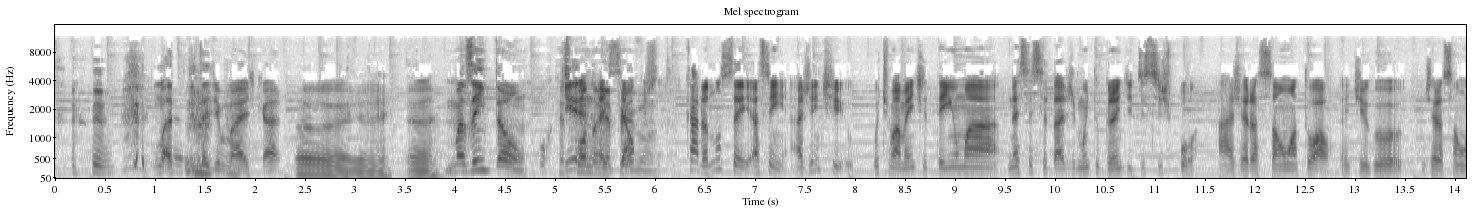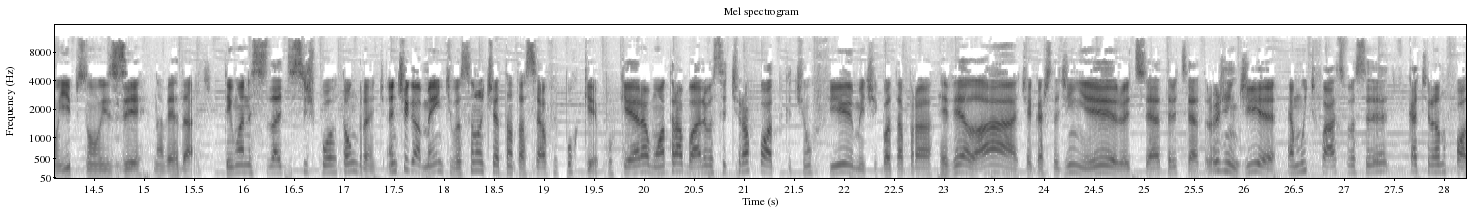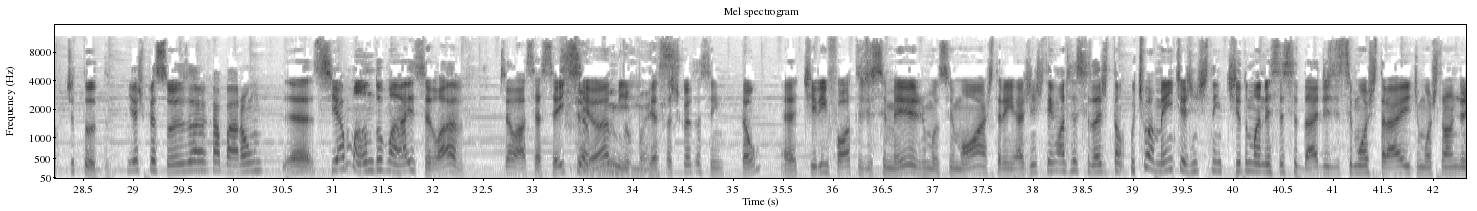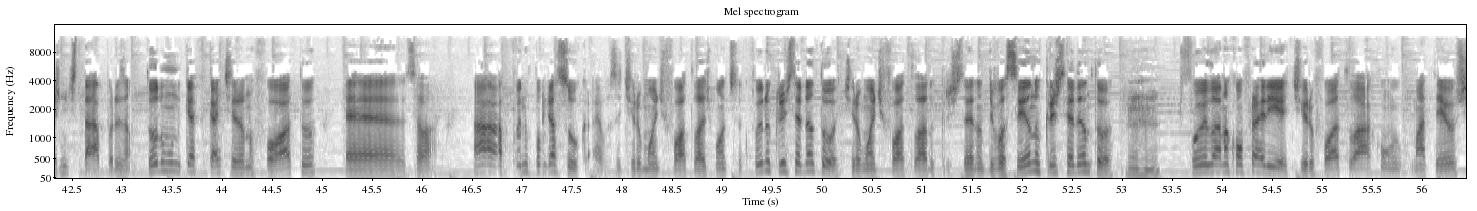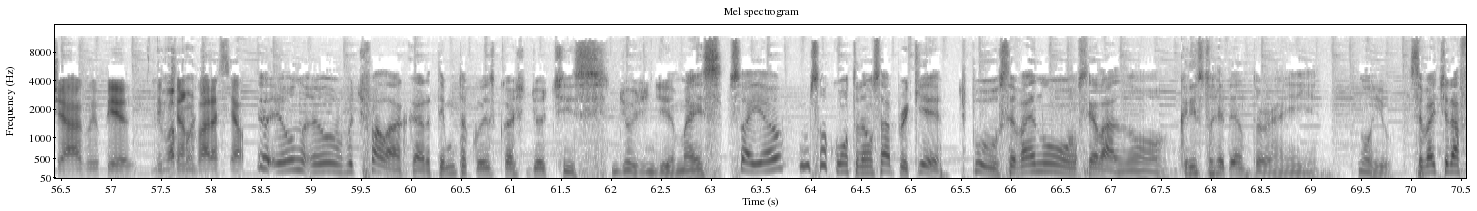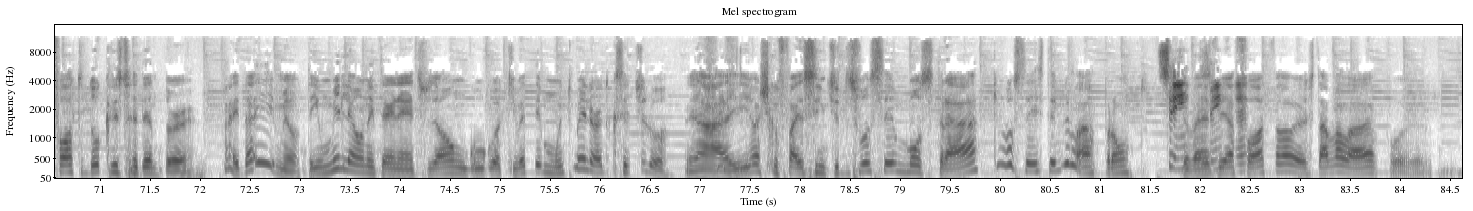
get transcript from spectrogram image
Matuta demais, cara. Ai, ai. É. Mas então, Porque responda a minha selfies- pergunta. Cara, eu não sei. Assim, a gente ultimamente tem uma necessidade muito grande de se expor. A geração atual. Eu digo geração Y e Z, na verdade. Tem uma necessidade de se expor tão grande. Antigamente, você não tinha tanta selfie, por quê? Porque era maior trabalho você tirar foto, porque tinha um filme, tinha que botar pra revelar, tinha que gastar dinheiro, etc, etc. Hoje em dia, é muito fácil você ficar tirando foto de tudo. E as pessoas acabaram é, se amando mais, sei lá, sei lá, se aceite, Se se, ame, essas coisas assim. Então, é, tirem fotos de si mesmo, se mostrem. A gente tem uma necessidade tão. Ultimamente a gente tem tido uma necessidade de se mostrar e de mostrar onde a gente tá, por exemplo. Todo mundo quer ficar tirando foto, é, sei lá. Ah, foi no Pão de Açúcar. Aí você tira um monte de foto lá de Pão de Açúcar. Foi no Cristo Redentor. Tira um monte de foto lá do Cristo Redentor. De você no Cristo Redentor. Uhum. Fui lá na confraria. Tiro foto lá com o Matheus, Thiago e o Pedro. Tirando selfies. Eu, eu, eu vou te falar, cara, tem muita coisa que eu acho idiotice de hoje em dia, mas isso aí eu não sou contra, não, sabe por quê? Tipo, você vai no, sei lá, no Cristo Redentor aí no Rio. Você vai tirar foto do Cristo Redentor. Aí daí, meu, tem um milhão na internet. Se fizer um Google aqui, vai ter muito melhor do que você tirou. Aí eu acho que faz sentido se você mostrar que você esteve lá. Pronto. Sim, você vai sim, ver a é. foto e falar, "Ó, eu estava lá, pô.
